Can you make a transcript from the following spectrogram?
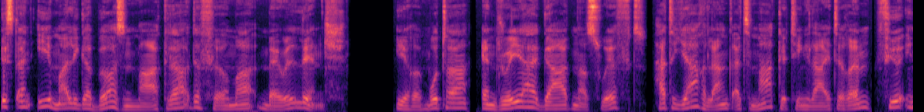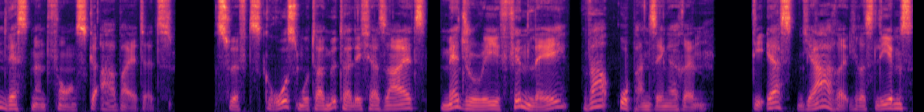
ist ein ehemaliger Börsenmakler der Firma Merrill Lynch. Ihre Mutter, Andrea Gardner Swift, hatte jahrelang als Marketingleiterin für Investmentfonds gearbeitet. Swifts Großmutter mütterlicherseits, Marjorie Finlay, war Opernsängerin. Die ersten Jahre ihres Lebens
